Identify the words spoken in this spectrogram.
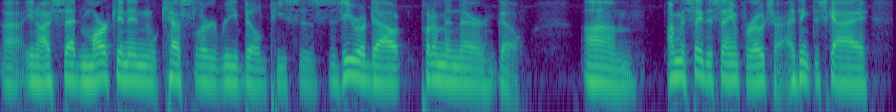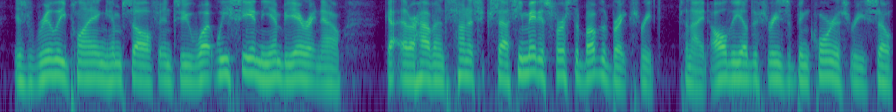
Uh, you know, I've said Markkanen and Kessler rebuild pieces, zero doubt. Put them in there, go. Um, I'm going to say the same for Ochai. I think this guy is really playing himself into what we see in the NBA right now. That are having a ton of success. He made his first above the break three tonight. All the other threes have been corner threes. So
